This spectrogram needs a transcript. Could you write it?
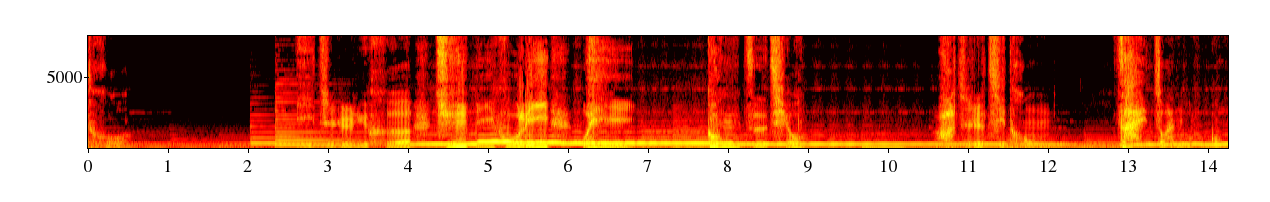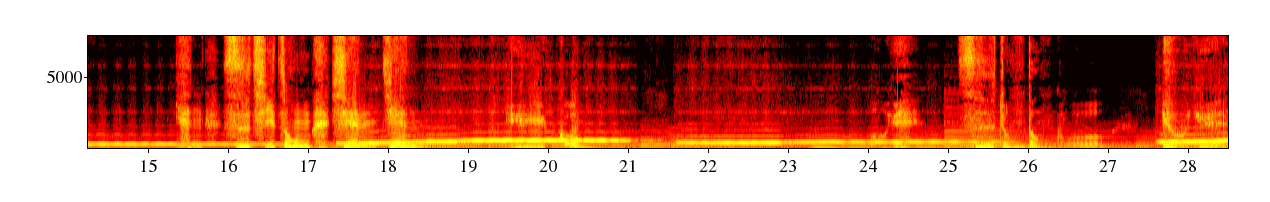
拓。一之日于贺，取彼狐狸为公子求。二之日其同，再转武功。言思其宗，献监于公。月思中动骨，六月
